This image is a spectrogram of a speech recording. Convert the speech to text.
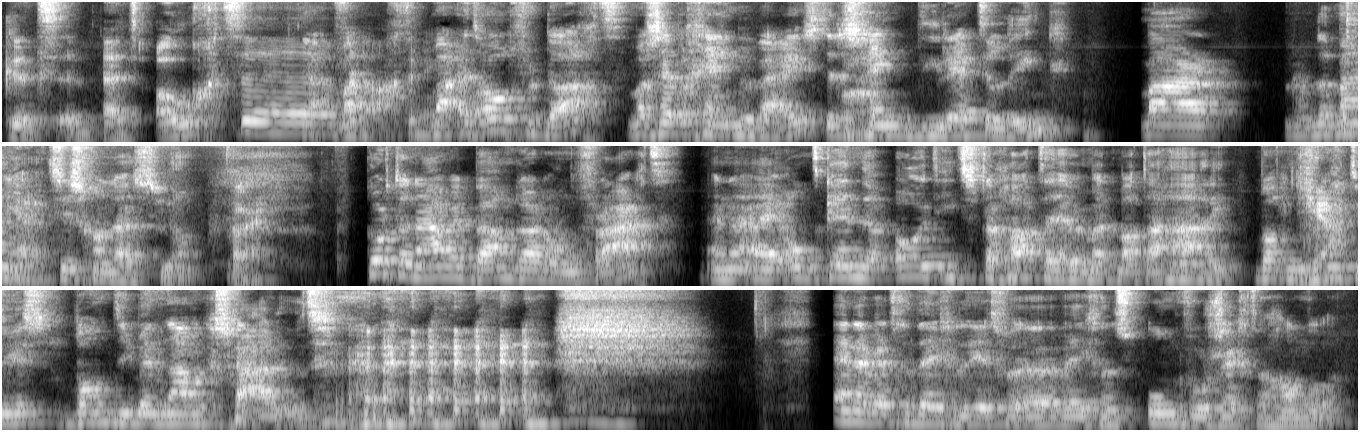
het, het, oogt eh Ja, verdacht. in maar, maar het geval. oog verdacht, maar ze hebben geen bewijs. Er is geen directe link. Maar dat maakt niet uit. Het is gewoon een Duitse spion. Oké. Kort daarna werd Baumgarten ondervraagd. En hij ontkende ooit iets te gehad te hebben met Matahari. Wat niet Ja. goed is, want die bent namelijk geschaduwd. En hij werd gedegradeerd eh, wegens onvoorzichtig handelen.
